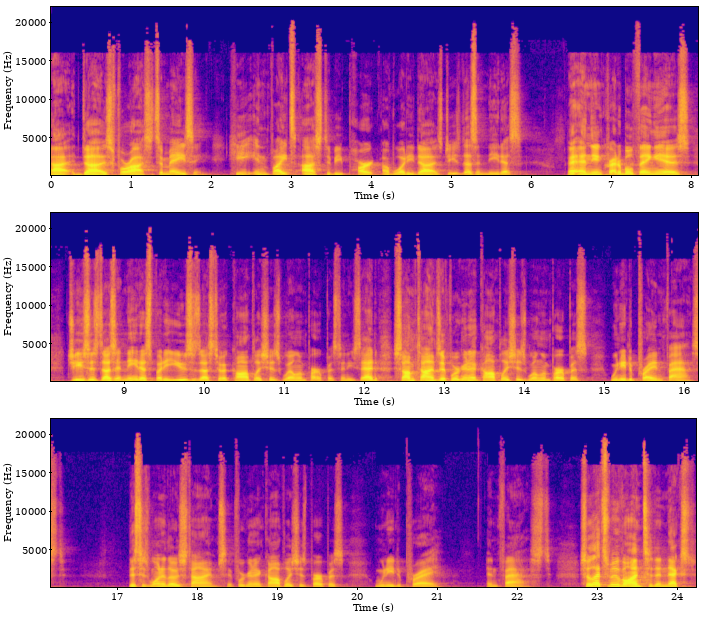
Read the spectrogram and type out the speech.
uh, does for us. It's amazing. He invites us to be part of what he does. Jesus doesn't need us. And the incredible thing is, Jesus doesn't need us, but he uses us to accomplish his will and purpose. And he said, sometimes if we're going to accomplish his will and purpose, we need to pray and fast. This is one of those times. If we're going to accomplish his purpose, we need to pray and fast. So let's move on to the next,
